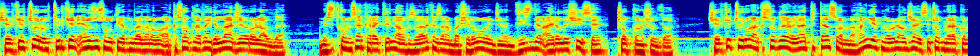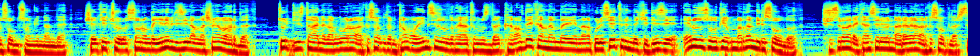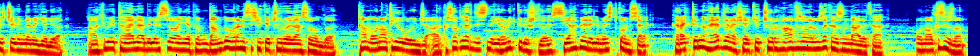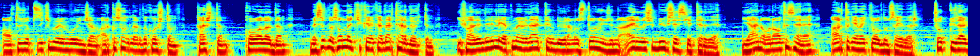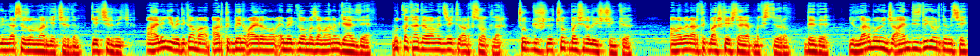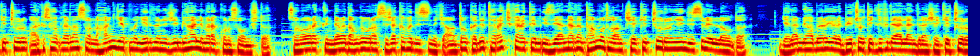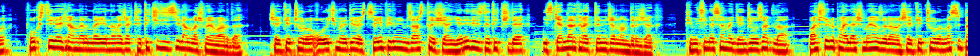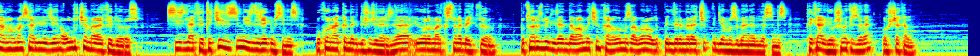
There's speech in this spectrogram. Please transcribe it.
Şevket Çoruh, Türkiye'nin en uzun soluklu yapımlarından olan Arka Sokaklar'da yıllarca rol aldı. Mesut Komiser karakteriyle hafızalara kazanan başarılı oyuncunun diziden ayrılışı ise çok konuşuldu. Şevket Çoruh'un Arka Sokaklar'a veda ettikten sonra hangi yapımda rol alacağı ise çok merak konusu oldu son gündemde. Şevket Çoruh sonunda yeni bir diziyle anlaşmaya vardı. Türk dizi tarihine damga vuran Arka Sokaklar'ın tam 17 sezondur hayatımızda Kanal D ekranlarında yayınlanan polisiye türündeki dizi en uzun soluklu yapımlardan birisi oldu. Şu sıralar ekran serüvenine ara veren Arka Sokaklar sıkça gündeme geliyor. Akıbeti hala belirsiz olan yapım damga vuran ise Çoruh vedası oldu. Tam 16 yıl boyunca Arka Sokaklar dizisinde ironik gülüşlü, siyah bereli Mesut Komiser, karakterine hayat veren Şevket Çoruh hafızalarımıza kazındı adeta. 16 sezon, 632 bölüm boyunca arka sokaklarda koştum, kaçtım, kovaladım, Mesut'la son dakikaya kadar ter döktüm. İfadeleriyle yapıma veda ettiğini duyuran usta oyuncunun ayrılışı büyük ses getirdi. Yani 16 sene artık emekli oldum sayılır. Çok güzel günler sezonlar geçirdim. Geçirdik. Aile gibiydik ama artık benim ayrılmam emekli olma zamanım geldi. Mutlaka devam edecektir arka sokaklar. Çok güçlü, çok başarılı iş çünkü. Ama ben artık başka işler yapmak istiyorum, dedi. Yıllar boyunca aynı dizide gördüğümüz Şevket Çoruh'un arka sokaklardan sonra hangi yapımda geri döneceği bir hayli merak konusu olmuştu. Son olarak gündeme damga vuran Sıcak Kafa dizisindeki Anton Kadir Tarakçı karakterini izleyenlerden tam not alan Şevket Çoruh'un yeni dizisi belli oldu. Gelen bir habere göre birçok teklifi değerlendiren Şevket Çoruh, Fox TV ekranlarında yayınlanacak Tetikçi dizisiyle anlaşmaya vardı. Şevket Çoruh, O3 Medya ve Sayın Film imzası taşıyan yeni dizi Tetikçi'de İskender karakterini canlandıracak. Timuçin Esen ve Gence Uzak'la başrolü paylaşmaya hazırlanan Şevket Çoruh'un nasıl performans sergileyeceğini oldukça merak ediyoruz. Sizler Tetikçi dizisini izleyecek misiniz? Bu konu hakkındaki düşünceleriniz neler? Yorumlar kısmına bekliyorum. Bu tarz bilgilerin devamı için kanalımıza abone olup bildirimleri açıp videomuzu beğenebilirsiniz. Tekrar görüşmek üzere, hoşçakalın.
